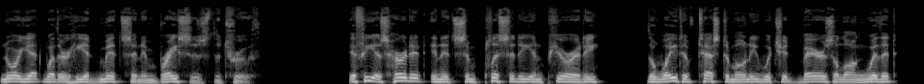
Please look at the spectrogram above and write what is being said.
nor yet whether he admits and embraces the truth. If he has heard it in its simplicity and purity, the weight of testimony which it bears along with it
